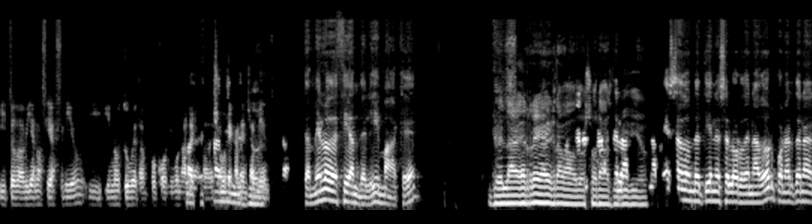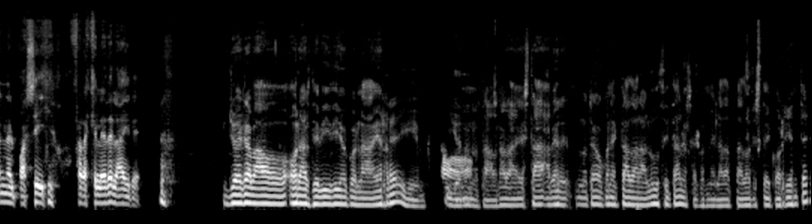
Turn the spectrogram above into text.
y todavía no hacía frío y, y no tuve tampoco ninguna Vale, alerta de sobrecalentamiento. También lo decían del iMac, ¿eh? Yo en la R he grabado dos horas de vídeo. la mesa donde tienes el ordenador, ponértela en el pasillo para que le dé el aire. Yo he grabado horas de vídeo con la R y, y yo no No. he notado nada. Está, a ver, lo tengo conectado a la luz y tal, o sea, con el adaptador este de corriente.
